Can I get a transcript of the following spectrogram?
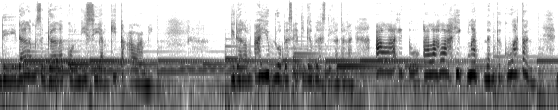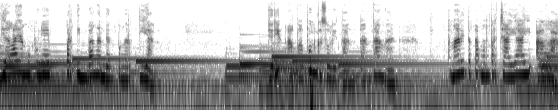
di dalam segala kondisi yang kita alami. Di dalam Ayub 12 ayat 13 dikatakan, Allah itu Allah lah hikmat dan kekuatan. Dialah yang mempunyai pertimbangan dan pengertian. Jadi apa pun kesulitan, tantangan, mari tetap mempercayai Allah.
